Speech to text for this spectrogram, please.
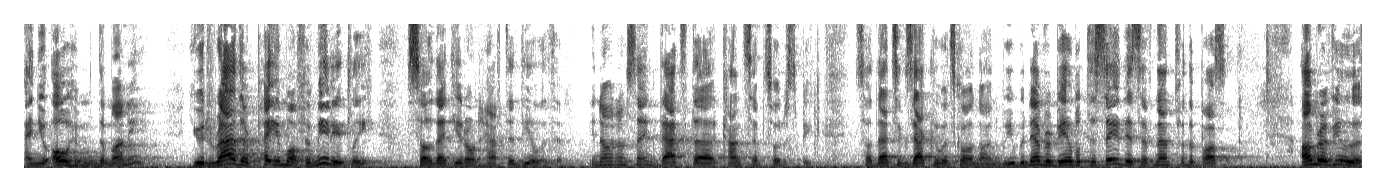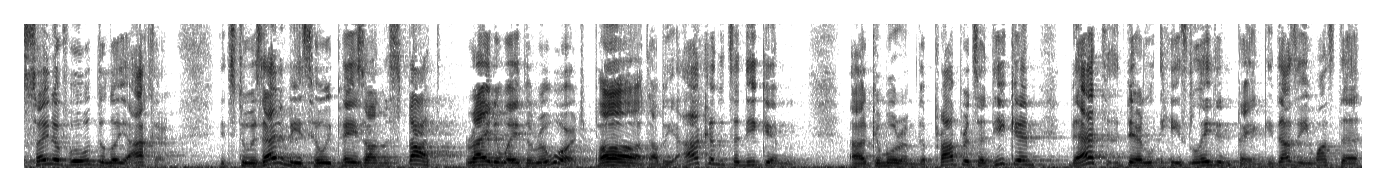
and you owe him the money. You'd rather pay him off immediately so that you don't have to deal with him. You know what I'm saying? That's the concept, so to speak. So that's exactly what's going on. We would never be able to say this if not for the pasuk. It's to his enemies who he pays on the spot right away the reward. Tabi yacher the tzaddikim uh, gemurim. The proper tzaddikim that he's late in paying. He does. He wants to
